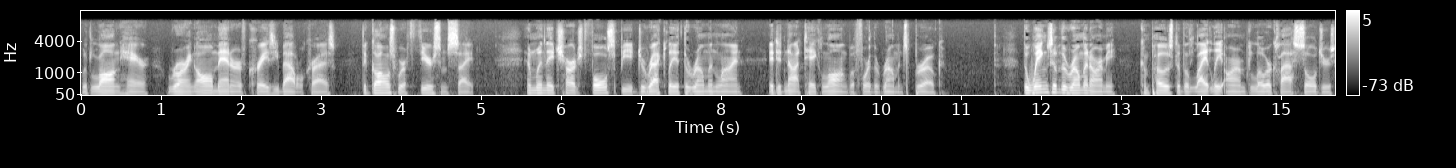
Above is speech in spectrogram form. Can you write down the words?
with long hair, roaring all manner of crazy battle cries, the Gauls were a fearsome sight, and when they charged full speed directly at the Roman line, it did not take long before the Romans broke. The wings of the Roman army, composed of the lightly armed lower-class soldiers,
